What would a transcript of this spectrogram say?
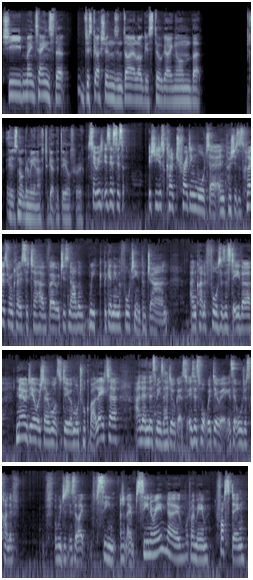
She maintains that discussions and dialogue is still going on, but it's not going to be enough to get the deal through. So is, is this just, is she just kind of treading water and pushes us closer and closer to her vote, which is now the week beginning the 14th of Jan, and kind of forces us to either no deal, which everyone wants to do, and we'll talk about later, and then this means that her deal gets. Is this what we're doing? Is it all just kind of? We just is it like scene? I don't know scenery. No, what do I mean? Frosting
